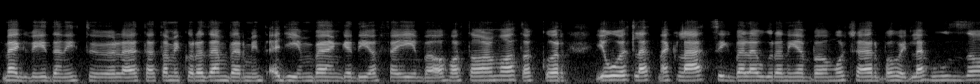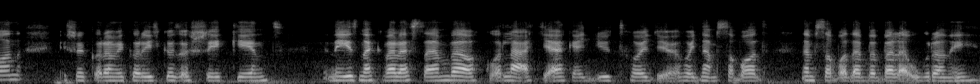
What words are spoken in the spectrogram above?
megvédeni tőle. Tehát amikor az ember mint egyén beengedi a fejébe a hatalmat, akkor jó ötletnek látszik beleugrani ebbe a mocsárba, hogy lehúzzon, és akkor amikor így közösségként néznek vele szembe, akkor látják együtt, hogy, hogy nem szabad, nem szabad ebbe beleugrani.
